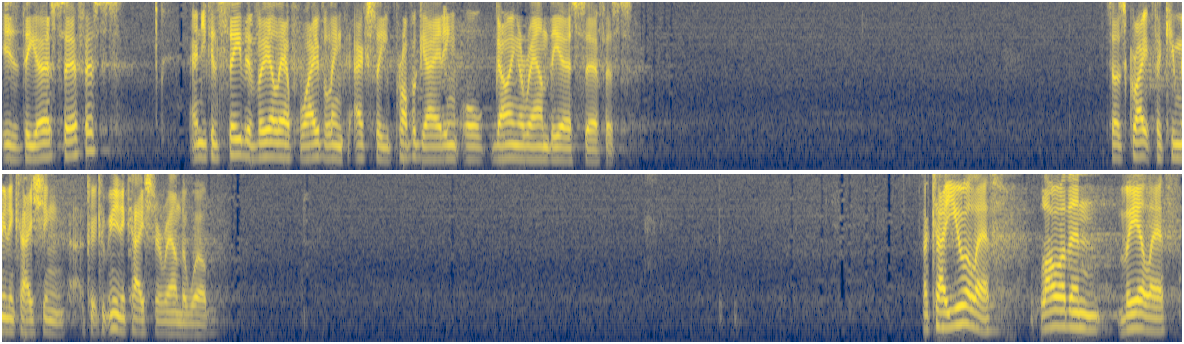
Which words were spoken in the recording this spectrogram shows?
is the Earth's surface. And you can see the VLF wavelength actually propagating or going around the Earth's surface. So it's great for communication, communication around the world. Okay, ULF lower than VLF,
